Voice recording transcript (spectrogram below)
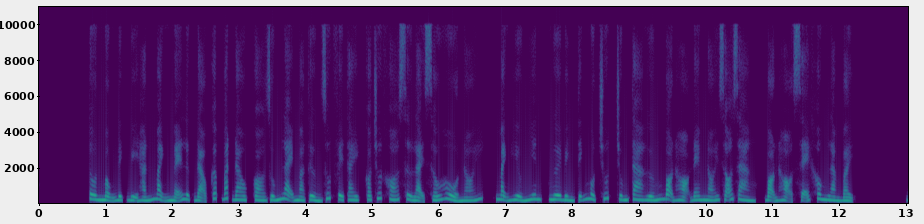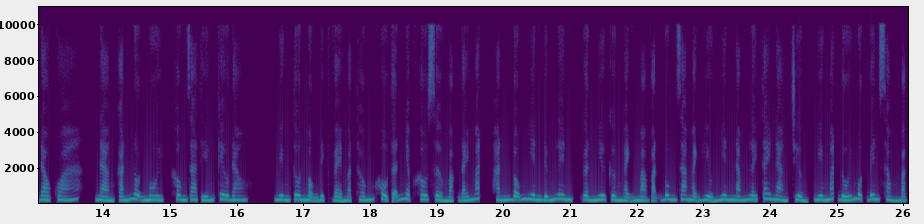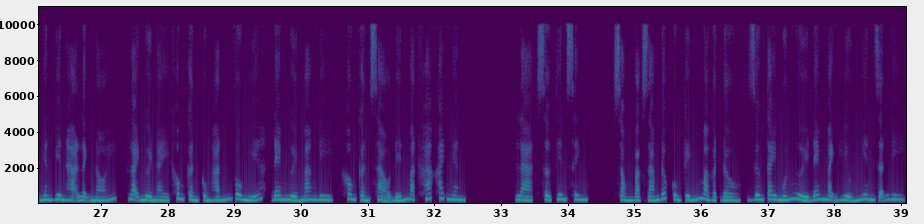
Tôn mộng địch bị hắn mạnh mẽ lực đạo cấp bắt đau, co rúm lại mà tưởng rút về tay, có chút khó xử lại xấu hổ nói, mạnh hiểu nhiên, ngươi bình tĩnh một chút, chúng ta hướng bọn họ đem nói rõ ràng, bọn họ sẽ không làm bậy. Đau quá, nàng cắn nộn môi, không ra tiếng kêu đau. Nhưng tôn mộng địch vẻ mặt thống khổ tẫn nhập khâu sở mặc đáy mắt, hắn bỗng nhiên đứng lên, gần như cường ngạnh mà vặn bung ra mạnh hiểu nhiên nắm lấy tay nàng trưởng, nghiêng mắt đối một bên sòng bạc nhân viên hạ lệnh nói, loại người này không cần cùng hắn vô nghĩa, đem người mang đi, không cần xảo đến mặt khác khách nhân. Là, sở tiên sinh, sòng bạc giám đốc cung kính mà gật đầu, dương tay muốn người đem mạnh hiểu nhiên dẫn đi.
